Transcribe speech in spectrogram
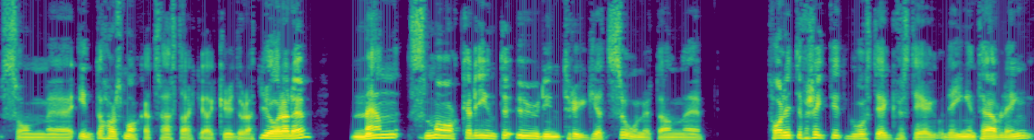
som eh, inte har smakat så här starka kryddor att göra det. Men smaka det inte ur din trygghetszon utan eh, ta lite försiktigt, gå steg för steg. Och det är ingen tävling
